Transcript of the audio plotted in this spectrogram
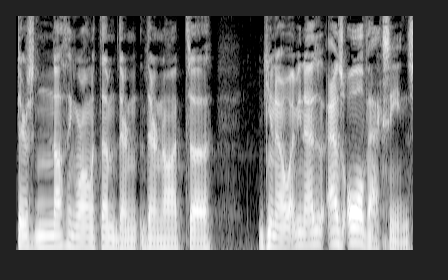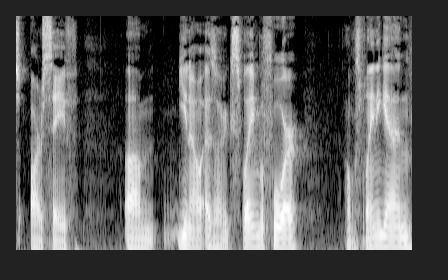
there's nothing wrong with them they're they're not uh, you know i mean as as all vaccines are safe um, you know as i've explained before i'll explain again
